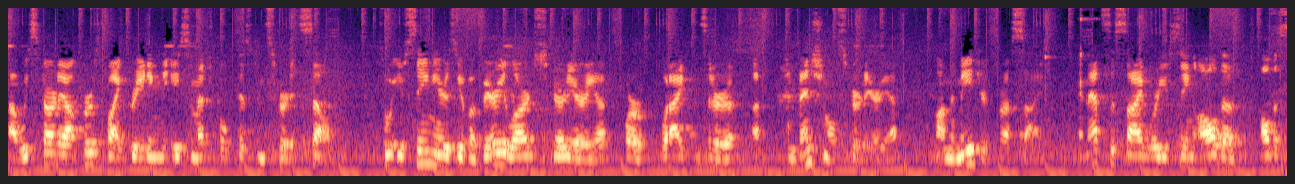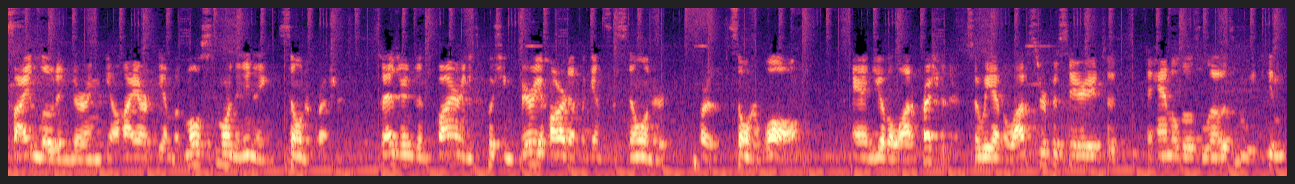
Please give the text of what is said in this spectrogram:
Uh, we started out first by creating the asymmetrical piston skirt itself. So what you're seeing here is you have a very large skirt area, or what I consider a, a conventional skirt area, on the major thrust side. And that's the side where you're seeing all the all the side loading during you know high RPM, but most more than anything, cylinder pressure. So as your engine's firing, it's pushing very hard up against the cylinder or the cylinder wall, and you have a lot of pressure there. So we have a lot of surface area to, to handle those loads, and we can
